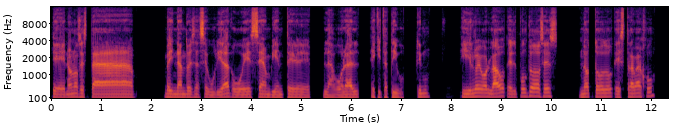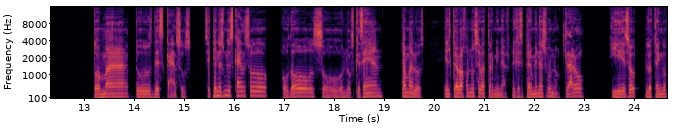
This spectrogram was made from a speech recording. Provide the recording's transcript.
que no nos está brindando esa seguridad o ese ambiente laboral equitativo. Timo. Y luego la el punto dos es, no todo es trabajo, toma tus descansos. Si tienes un descanso o dos o los que sean, tómalos. El trabajo no se va a terminar, el que se termina es uno. Claro, Y eso lo tengo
